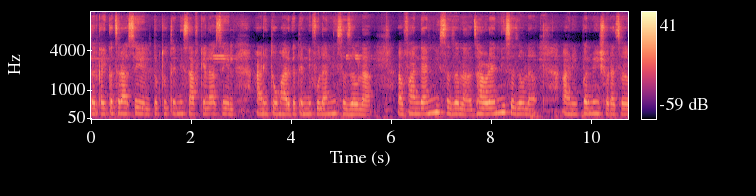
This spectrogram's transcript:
जर काही कचरा असेल तर तो त्यांनी साफ केला असेल. आणि तो मार्ग त्यांनी फुलांनी सजवला. फांद्यांनी सजवला झावळ्यांनी सजवला आणि परमेश्वराचं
